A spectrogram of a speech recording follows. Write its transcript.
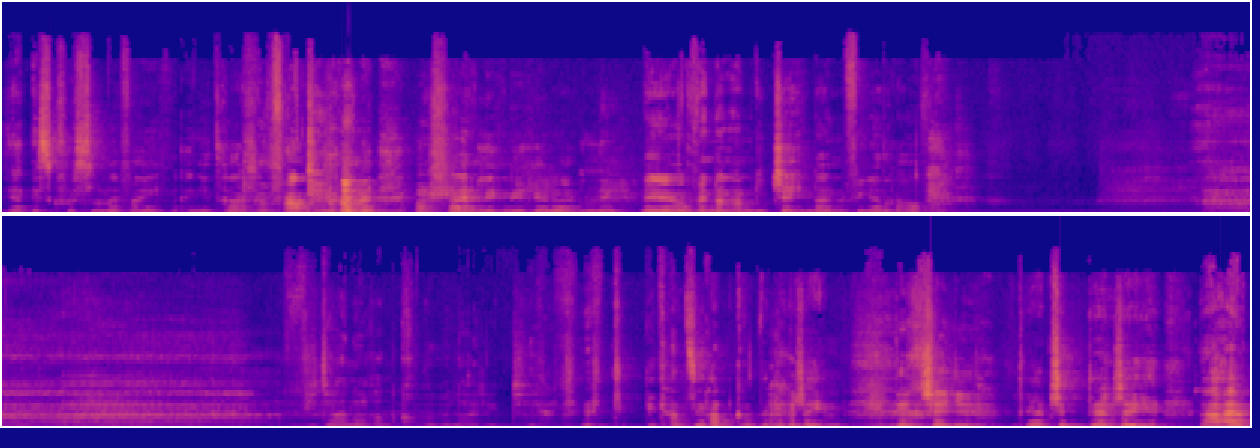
Ja, ist Crystal Meth eigentlich ein eingetragener Markenname? Wahrscheinlich nicht, oder? Nee. Nee, auch wenn, dann haben die Tschechen da den Finger drauf. Wieder eine Randgruppe beleidigt. Ja, die ganze Randgruppe der Tschechen. Der Tscheche. Der, Tsche der Tscheche. Da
